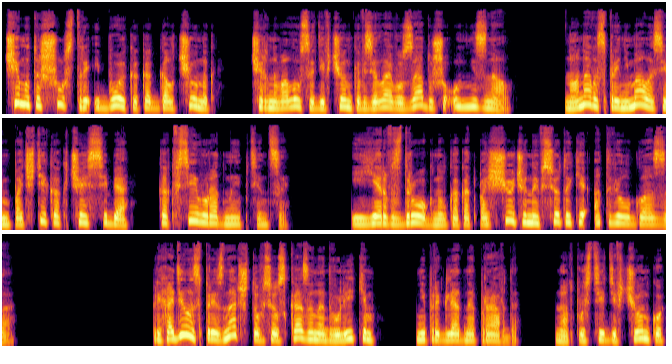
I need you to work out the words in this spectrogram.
Чем это шустро и бойко, как голчонок, черноволосая девчонка взяла его за душу, он не знал. Но она воспринималась им почти как часть себя, как все его родные птенцы. И Ер вздрогнул, как от пощечины, все-таки отвел глаза. Приходилось признать, что все сказанное двуликим — неприглядная правда, но отпустить девчонку,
